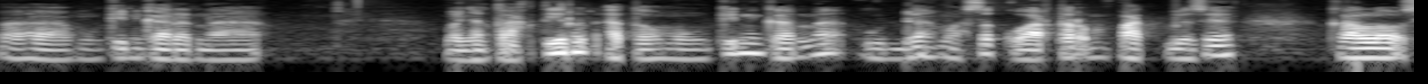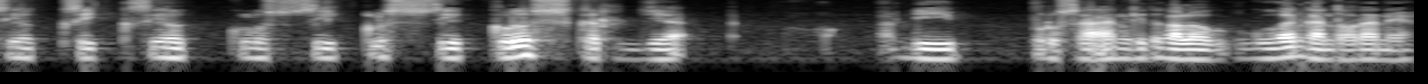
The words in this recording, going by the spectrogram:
uh, mungkin karena banyak traktir atau mungkin karena udah masuk kuarter 4 biasanya kalau siklus siklus siklus kerja di perusahaan gitu. Kalau gue kan kantoran ya.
